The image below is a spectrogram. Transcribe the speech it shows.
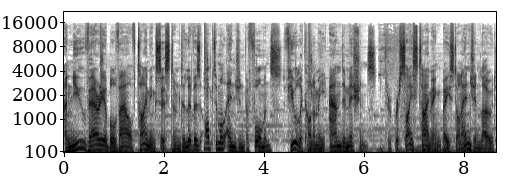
A new variable valve timing system delivers optimal engine performance, fuel economy and emissions through precise timing based on engine load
